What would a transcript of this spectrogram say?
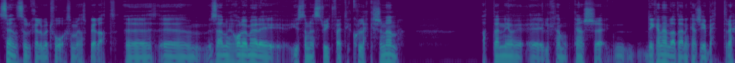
sen Soul Calibur 2 som jag har spelat. Eh, eh, sen håller jag med dig just den här Street Fighter Collectionen. Att den är eh, liksom kanske, det kan hända att den kanske är bättre.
